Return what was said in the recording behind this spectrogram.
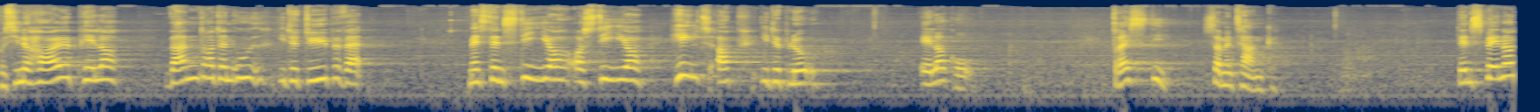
På sine høje piller vandrer den ud i det dybe vand, mens den stiger og stiger helt op i det blå eller grå. Dristig som en tanke. Den spænder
